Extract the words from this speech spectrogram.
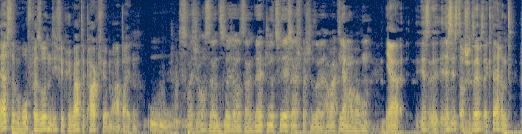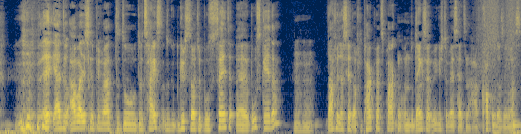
Erster Beruf: Personen, die für private Parkfirmen arbeiten. Uh, das wollte ich auch sagen, das wollte ich auch sagen. Da hätten wir uns vielleicht ansprechen sollen. Aber erklär mal, warum. Ja, es, es ist auch schon selbst erklärend. Äh, ja, du arbeitest in privat, du, du, zeigst, du gibst Leute Bußgeld, äh, Bußgelder Mhm. dafür, dass sie halt auf dem Parkplatz parken und du denkst halt wirklich, du wärst halt eine Art Cop oder sowas.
